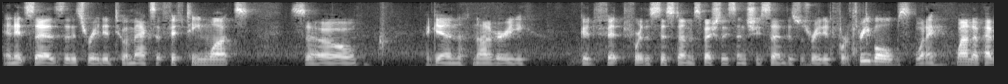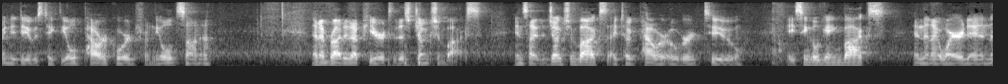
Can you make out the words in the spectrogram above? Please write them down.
and it says that it's rated to a max of 15 watts. So again, not a very good fit for the system, especially since she said this was rated for three bulbs. What I wound up having to do was take the old power cord from the old sauna and I brought it up here to this junction box. Inside the junction box, I took power over to a single gang box and then I wired in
